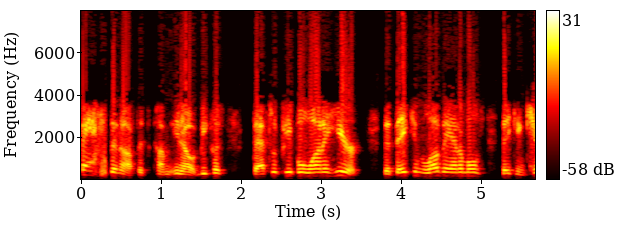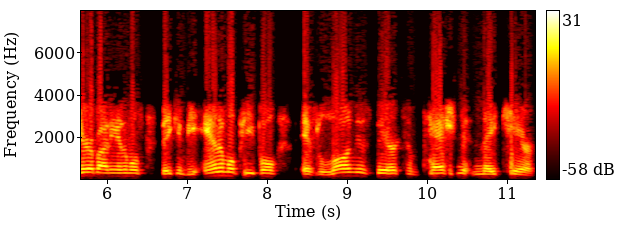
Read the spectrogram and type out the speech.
fast enough. It's come, you know, because that's what people want to hear. That they can love animals, they can care about animals, they can be animal people as long as they're compassionate and they care.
